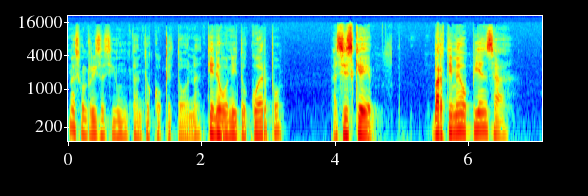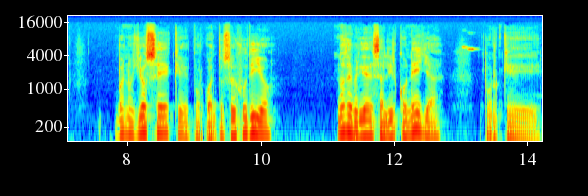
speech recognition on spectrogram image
Una sonrisa así un tanto coquetona, tiene bonito cuerpo. Así es que Bartimeo piensa, bueno, yo sé que por cuanto soy judío, no debería de salir con ella, porque,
